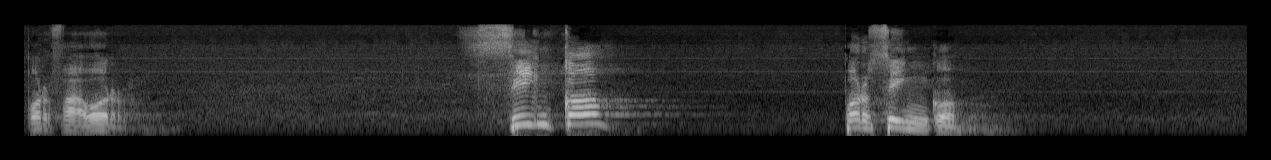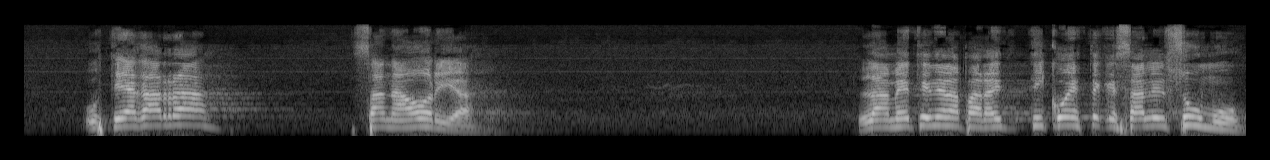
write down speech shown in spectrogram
Por favor. 5 por 5. Usted agarra zanahoria, la mete en el aparatico este que sale el sumo.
